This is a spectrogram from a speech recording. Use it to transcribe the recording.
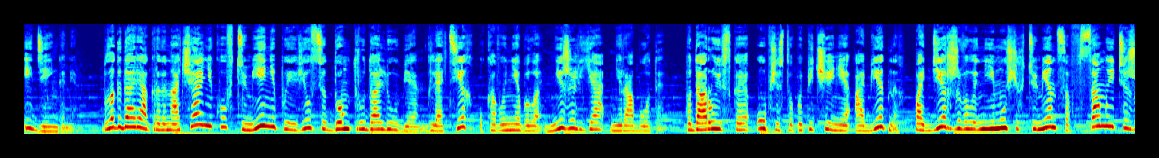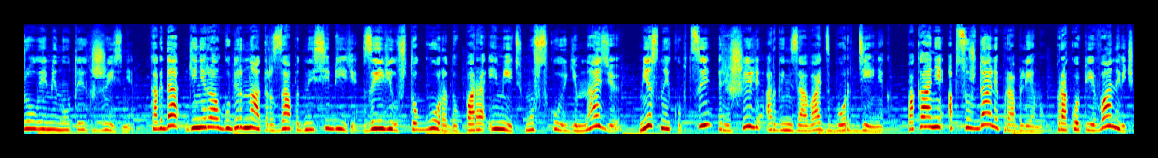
и деньгами. Благодаря градоначальнику в Тюмени появился дом трудолюбия для тех, у кого не было ни жилья, ни работы. Подоруевское общество попечения о бедных поддерживало неимущих тюменцев в самые тяжелые минуты их жизни – когда генерал-губернатор Западной Сибири заявил, что городу пора иметь мужскую гимназию, местные купцы решили организовать сбор денег. Пока они обсуждали проблему, Прокопий Иванович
